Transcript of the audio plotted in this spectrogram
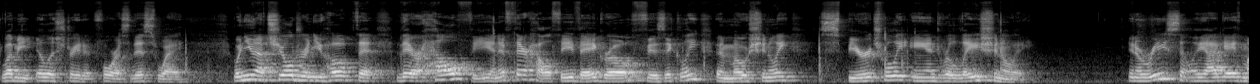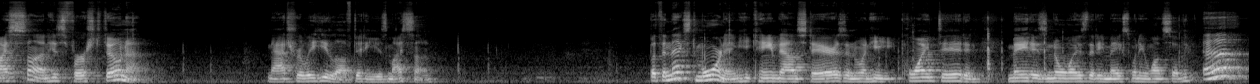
Let me illustrate it for us this way. When you have children, you hope that they're healthy, and if they're healthy, they grow physically, emotionally, spiritually, and relationally. You know, recently I gave my son his first donut. Naturally, he loved it. He is my son. But the next morning, he came downstairs, and when he pointed and made his noise that he makes when he wants something, ah,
